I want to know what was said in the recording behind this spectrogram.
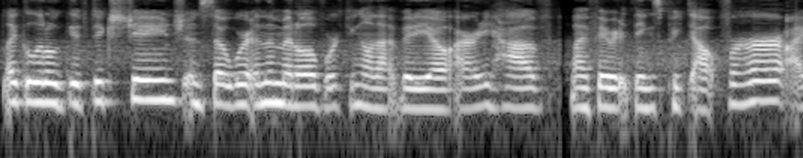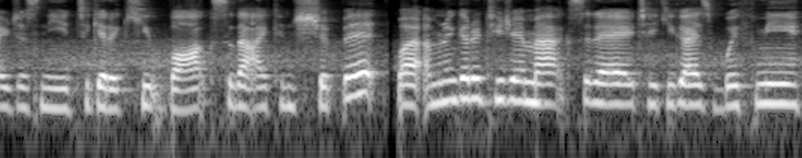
like a little gift exchange. And so we're in the middle of working on that video. I already have my favorite things picked out for her. I just need to get a cute box so that I can ship it. But I'm gonna go to TJ Maxx today, take you guys with me.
